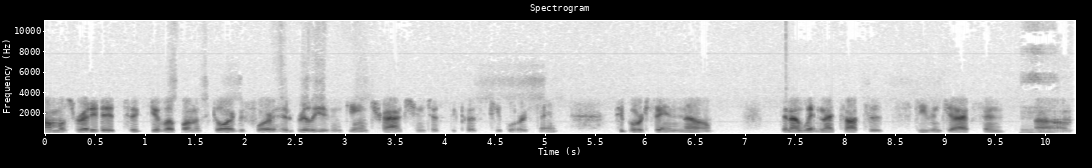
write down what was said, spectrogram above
almost ready to to give up on the story before it had really even gained traction, just because people were saying people were saying no. Then I went and I talked to Stephen Jackson. Mhm. Um,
